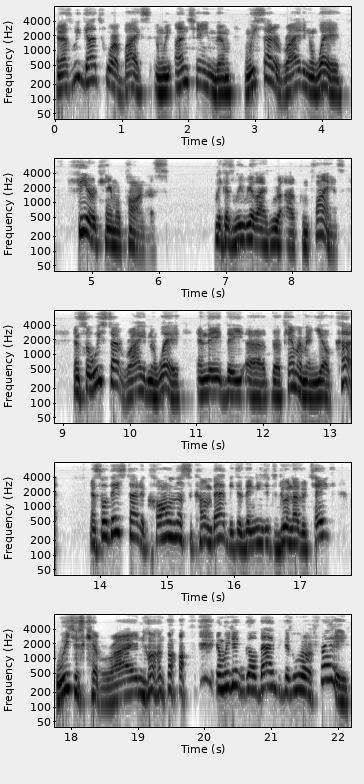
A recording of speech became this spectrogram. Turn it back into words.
And as we got to our bikes and we unchained them and we started riding away, fear came upon us because we realized we were out of compliance. And so we start riding away and they, they, uh, the cameraman yelled, cut. And so they started calling us to come back because they needed to do another take. We just kept riding on off and we didn't go back because we were afraid.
